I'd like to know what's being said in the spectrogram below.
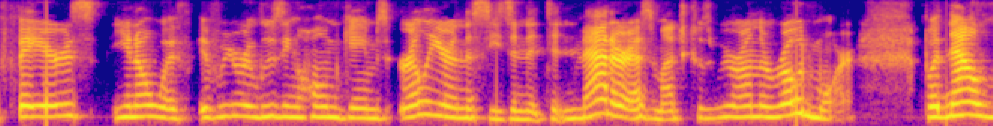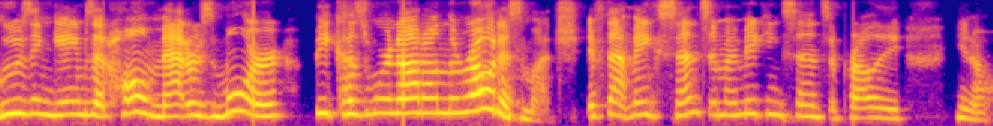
fares, you know, if, if we were losing home games earlier in the season, it didn't matter as much because we were on the road more. But now losing games at home matters more because we're not on the road as much. If that makes sense. Am I making sense? Or probably, you know,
